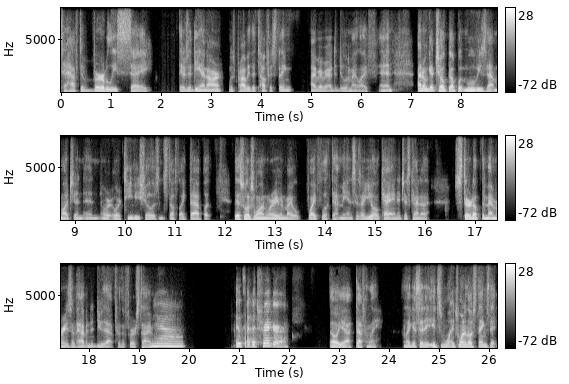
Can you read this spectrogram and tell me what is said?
to have to verbally say there's a DNR was probably the toughest thing I've ever had to do in my life. And I don't get choked up with movies that much and and or or TV shows and stuff like that. But this was one where even my wife looked at me and says, "Are you okay?" And it just kind of stirred up the memories of having to do that for the first time. Yeah, it's like a trigger. Oh yeah, definitely. Like I said, it's it's one of those things that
